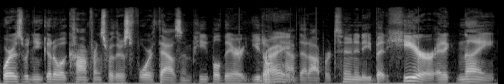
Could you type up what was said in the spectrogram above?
Whereas when you go to a conference where there's 4,000 people there, you don't right. have that opportunity. But here at Ignite,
